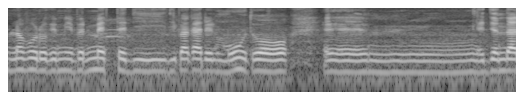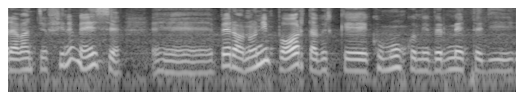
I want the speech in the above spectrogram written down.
un lavoro che mi permette di, di pagare il mutuo ehm, e di andare avanti a fine mese, eh, però non importa perché comunque mi permette di,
